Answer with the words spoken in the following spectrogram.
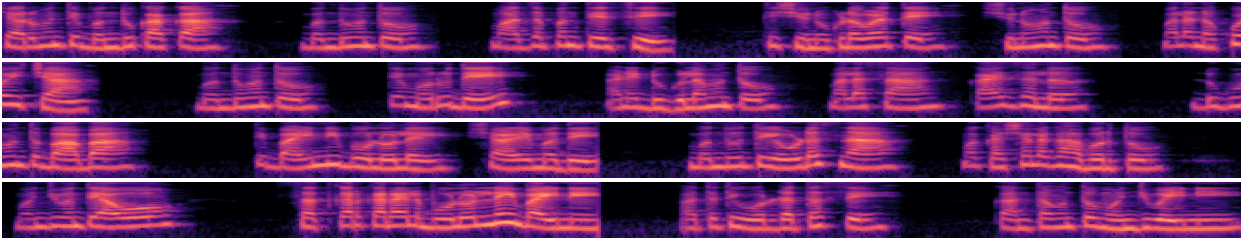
चारू म्हणते बंधू काका. बंधू म्हणतो माझं पण तेच आहे. ती शिनूकडं वळते. शिनू म्हणतो मला नको आहे चहा. बंधू म्हणतो ते मरू दे. आणि डुगूला म्हणतो मला सांग काय झालं? डुगू म्हणतो बाबा ते बाईंनी बोलवलं आहे शाळेमध्ये. बंधू म्हणतो एवढंच ना? मग कशाला घाबरतो? मंजू म्हणते अहो सत्कार करायला बोलवलं नाही बाईने. आता ती ओरडत असते. कांता म्हणतो मंजू बाईनी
